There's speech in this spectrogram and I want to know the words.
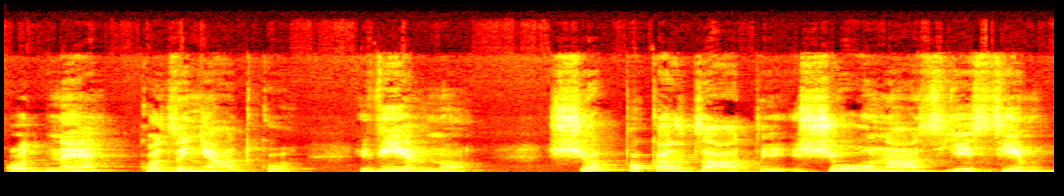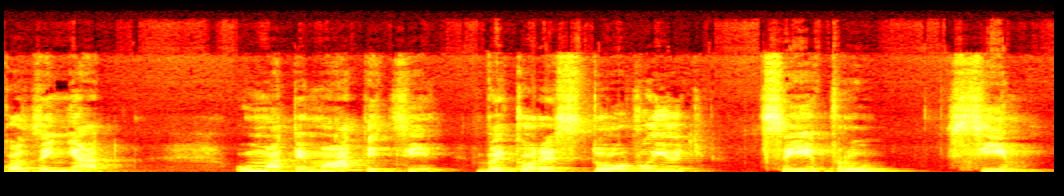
одне козенятко. Вірно, щоб показати, що у нас є сім козенят у математиці, використовують цифру 7.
